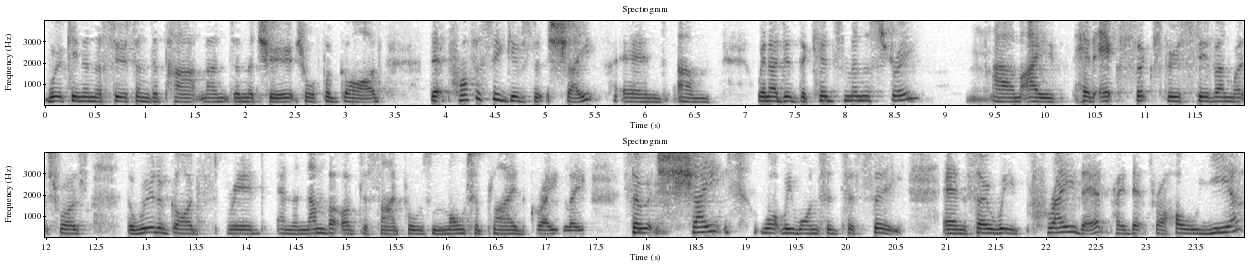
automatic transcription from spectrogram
working in a certain department in the church or for God, that prophecy gives it shape. And um, when I did the kids' ministry, yeah. um, I had Acts 6, verse 7, which was the word of God spread and the number of disciples multiplied greatly. So it shaped what we wanted to see. And so we prayed that, prayed that for a whole year.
